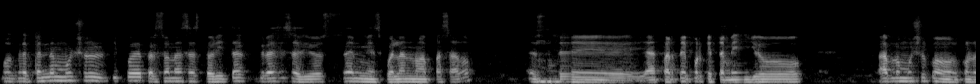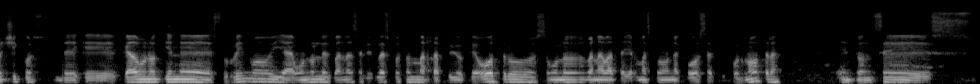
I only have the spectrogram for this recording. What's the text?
pues depende mucho del tipo de personas. Hasta ahorita, gracias a Dios, en mi escuela no ha pasado. Este, Aparte porque también yo hablo mucho con, con, los chicos, de que cada uno tiene su ritmo y a unos les van a salir las cosas más rápido que a otros, unos van a batallar más con una cosa que con otra. Entonces,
